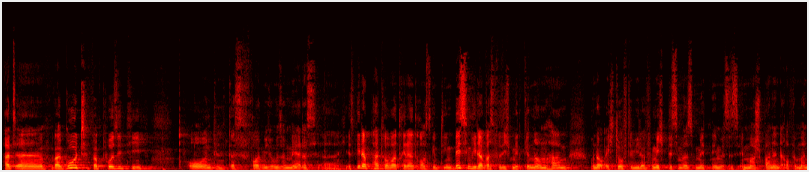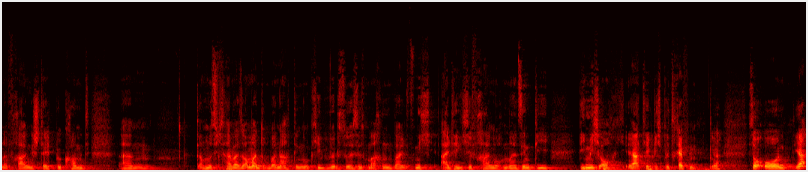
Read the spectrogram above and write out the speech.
hat, äh, war gut, war positiv. Und das freut mich umso mehr, dass äh, es wieder ein paar Torwarttrainer draußen gibt, die ein bisschen wieder was für sich mitgenommen haben. Und auch ich durfte wieder für mich ein bisschen was mitnehmen. Es ist immer spannend, auch wenn man da Fragen gestellt bekommt. Ähm, da muss ich teilweise auch mal drüber nachdenken, okay, wie würdest du das jetzt machen? Weil es nicht alltägliche Fragen auch immer sind, die, die mich auch ja, täglich betreffen. Ja. So, und ja,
